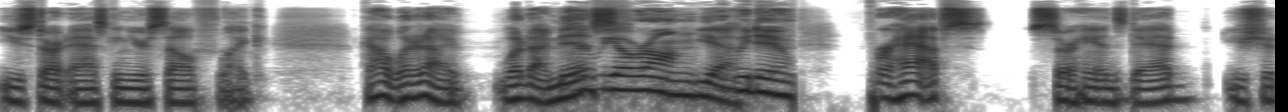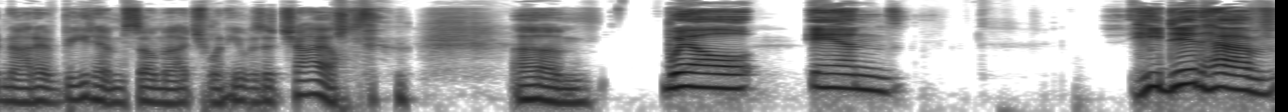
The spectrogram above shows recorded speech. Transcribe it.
you start asking yourself like god what did i what did i miss did we go wrong? Yeah. we do. perhaps sirhan's dad you should not have beat him so much when he was a child um Well, and he did have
